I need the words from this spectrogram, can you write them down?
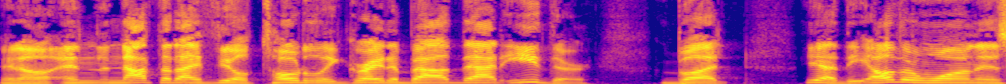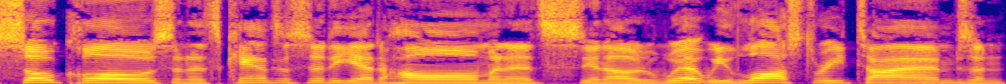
you know, and not that I feel totally great about that either, but yeah, the other one is so close, and it's Kansas City at home, and it's you know we, we lost three times, and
